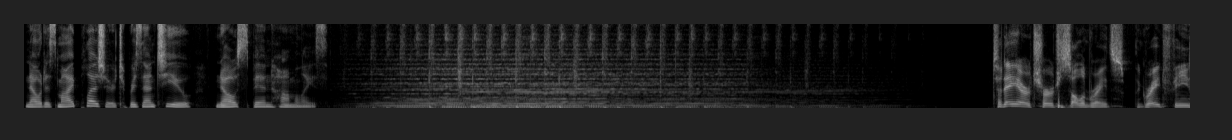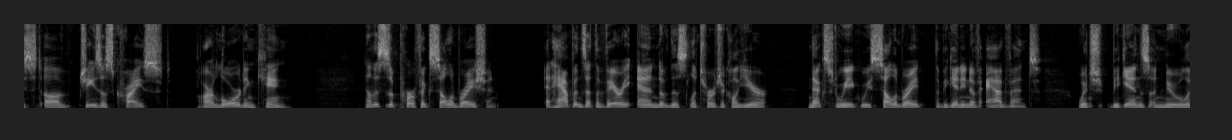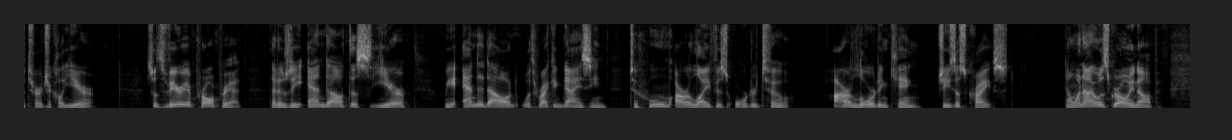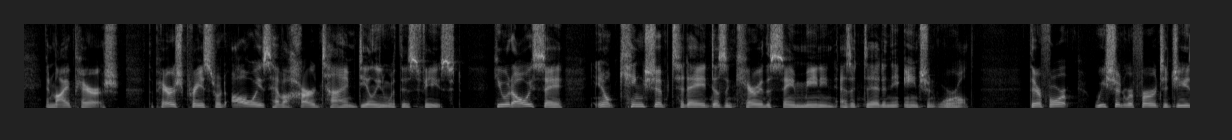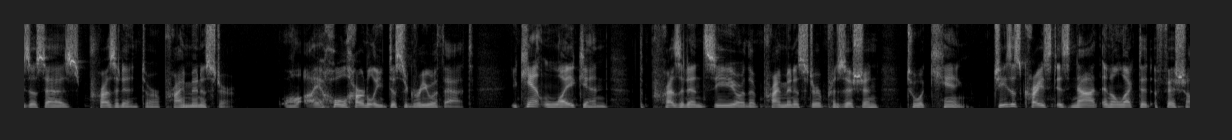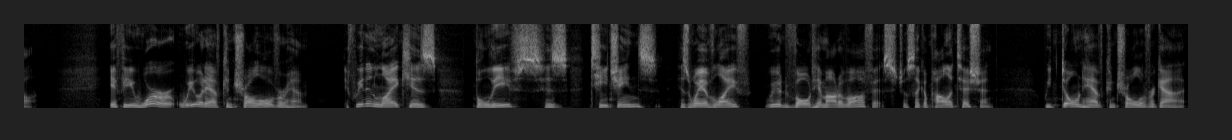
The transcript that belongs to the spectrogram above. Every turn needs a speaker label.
Speaker 1: Now it is my pleasure to present to you No Spin Homilies.
Speaker 2: Today, our church celebrates the great feast of Jesus Christ, our Lord and King. Now, this is a perfect celebration. It happens at the very end of this liturgical year. Next week, we celebrate the beginning of Advent, which begins a new liturgical year. So it's very appropriate that as we end out this year, we end it out with recognizing to whom our life is ordered to our Lord and King, Jesus Christ. Now, when I was growing up in my parish, the parish priest would always have a hard time dealing with this feast. He would always say, you know, kingship today doesn't carry the same meaning as it did in the ancient world. Therefore, we should refer to Jesus as president or prime minister. Well, I wholeheartedly disagree with that. You can't liken the presidency or the prime minister position to a king. Jesus Christ is not an elected official. If he were, we would have control over him. If we didn't like his beliefs, his teachings, his way of life, we would vote him out of office, just like a politician. We don't have control over God.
